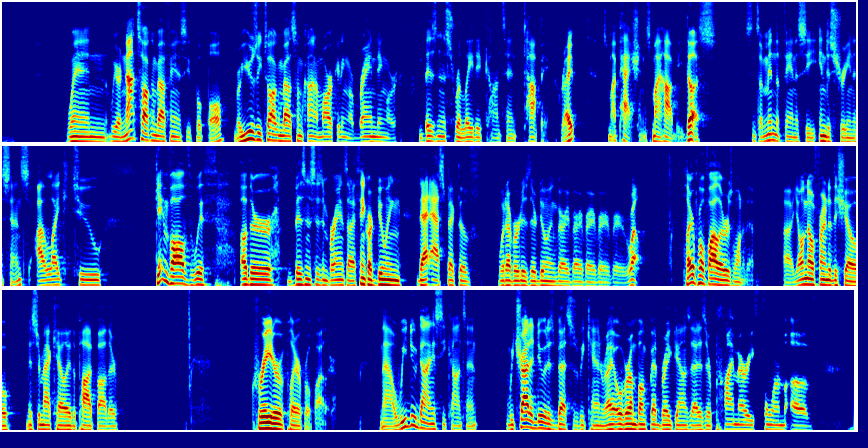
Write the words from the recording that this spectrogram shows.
When we are not talking about fantasy football, we're usually talking about some kind of marketing or branding or business related content topic, right? It's my passion, it's my hobby. Thus, since I'm in the fantasy industry in a sense, I like to get involved with other businesses and brands that I think are doing that aspect of whatever it is they're doing very, very, very, very, very well. Player Profiler is one of them. Uh, y'all know friend of the show, Mr. Matt Kelly, the Podfather, creator of Player Profiler. Now we do Dynasty content. We try to do it as best as we can, right? Over on Bunk Bed Breakdowns, that is their primary form of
